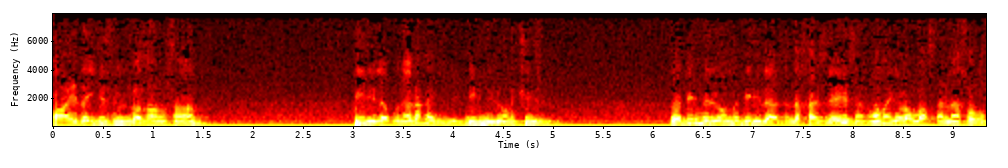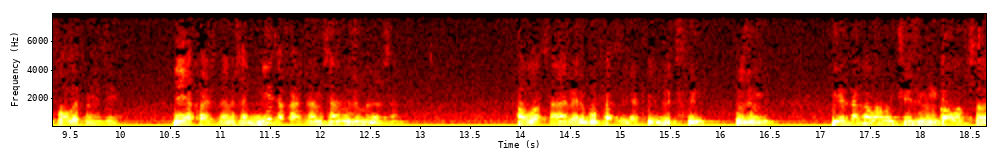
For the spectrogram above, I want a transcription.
ayda 100 min qazanırsan, bir ilə bu nə qədər edir? 1 milyon 200 min. Və 1 milyonunu bir il ərzində xərcləyirsən. Ona görə Allah səndən sorğu-sual etməyəcək. Nəyə xərcləmirsən, necə xərcləmirsən, özün bilərsən. Allah sənə verir bu fəziləti, lütfü, özün bil. Yerdə qalan 200 min qalıbsa,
